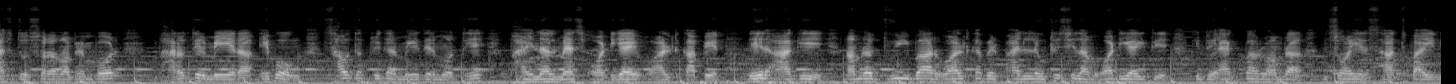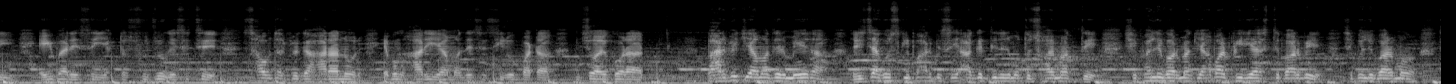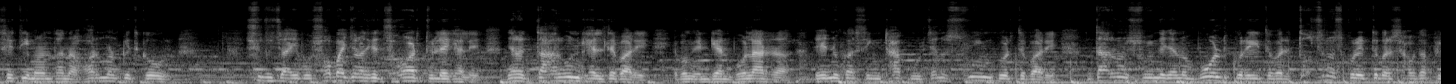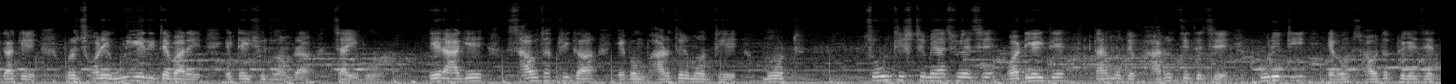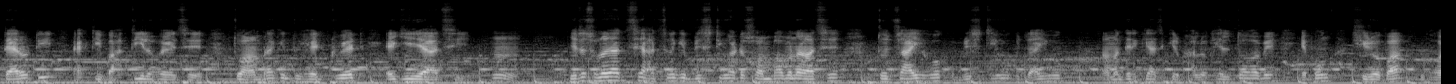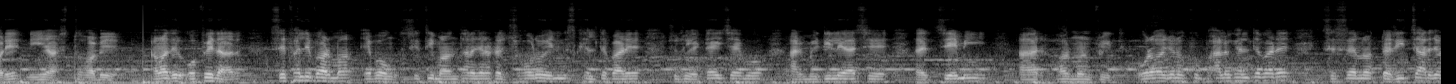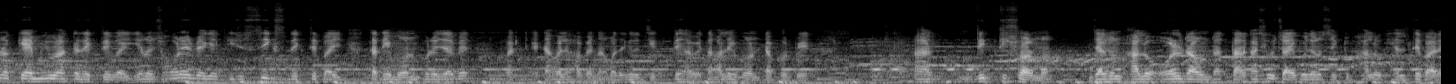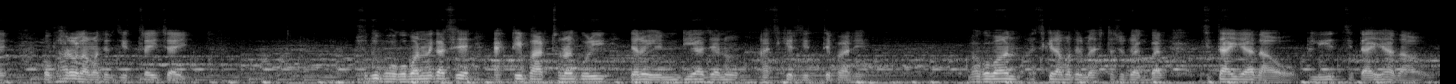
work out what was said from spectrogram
আজ দোসরা নভেম্বর ভারতের মেয়েরা এবং সাউথ আফ্রিকার মেয়েদের মধ্যে ফাইনাল ম্যাচ ওডিআই ওয়ার্ল্ড কাপের। এর আগে আমরা দুইবার ওয়ার্ল্ড কাপের ফাইনালে উঠেছিলাম ওডিআইতে, কিন্তু একবারও আমরা জয়ের স্বাদ পাইনি। এইবারে সেই একটা সুযোগ এসেছে সাউথ আফ্রিকা হারানোর এবং হারিয়ে আমাদের সে শিরোপাটা জয় করার। পারবে কি আমাদের মেয়েরা? রিচা ঘোষ কি পারবে সেই আগের দিনের মতো ছয় মারতে? শেফালি বর্মা কি আবার ফিরে আসতে পারবে? শেফালি বর্মা, স্মৃতি মান্ধানা, হরমনপ্রীত কৌর। শুধু চাইব সবাই যেন আজকে ঝড় তুলে খেলে, যেন দারুণ খেলতে পারে। এবং ইন্ডিয়ান বোলাররা রেণুকা সিং ঠাকুর যেন সুইং করতে পারে। দারুণ সুইংয়ে যেন বোল্ড করে দিতে পারে, তছনছ করে দিতে পারে সাউথ আফ্রিকাকে পুরো ঝড়ে উড়িয়ে দিতে পারে, এটাই শুধু আমরা চাইব। এর আগে সাউথ আফ্রিকা এবং ভারতের মধ্যে মোট চৌত্রিশটি ম্যাচ হয়েছে ওডিআইতে। তার মধ্যে ভারত জিতেছে কুড়িটি এবং সাউথ আফ্রিকা যে তেরোটি, একটি বাতিল হয়েছে। তো আমরা কিন্তু হেড টু হেড এগিয়ে আছি। হুম, যেটা শোনা যাচ্ছে আজকে নাকি বৃষ্টি হওয়ার সম্ভাবনা আছে। তো যাই হোক, বৃষ্টি হোক, যাই হোক আমাদেরকে আজকে ভালো খেলতে হবে এবং শিরোপা ঘরে নিয়ে আসতে হবে। আমাদের ওপেনার শেফালি বর্মা এবং স্মৃতি মান্ধানা যেন একটা ঝোড়ো ইনিংস খেলতে পারে, শুধু এটাই চাইব। আর মিডিলে আছে জেমি আর হরমনপ্রীত। ওরাও যেন খুব ভালো খেলতে পারে, শেষে যেন একটা রিচার যেন ক্যামিও একটা দেখতে পাই, যেন ঝড়ের বেগে কিছু সিক্স দেখতে পাই তাতে মন ভরে যাবে। বাট এটা হলে হবে না, আমাদের কিন্তু জিততে হবে, তাহলেই মনটা ভরবে। আর দীপ্তি শর্মা যে একজন ভালো অলরাউন্ডার তার কাছেও চাইব যেন সে একটু ভালো খেলতে পারে। ওভারঅল আমাদের জিতটাই চাই। শুধু ভগবানের কাছে একটি প্রার্থনা করি যেন ইন্ডিয়া যেন আজকের জিততে পারে। ভগবান, আজকের আমাদের ম্যাচটা শুধু একবার জিতাইয়া দাও। প্লিজ জিতাইয়া দাও।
